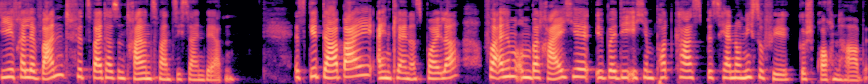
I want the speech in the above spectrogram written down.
die relevant für 2023 sein werden. Es geht dabei, ein kleiner Spoiler, vor allem um Bereiche, über die ich im Podcast bisher noch nicht so viel gesprochen habe.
